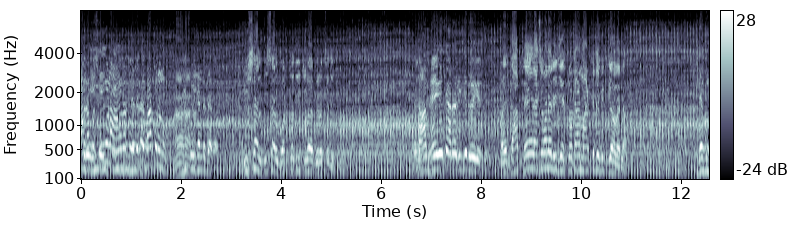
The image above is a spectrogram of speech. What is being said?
আমরা তো শুনব না আমরা তো ওদেরকে বার করে নেব। হ্যাঁ হ্যাঁ পজিশনটা দেখো বিশাল বিশাল গর্ত দিয়ে কীভাবে বেরোচ্ছে দেখুন। দাঁত ভেঙে গেছে রিজেক্ট হয়ে গেছে। ওই দাঁত ভেঙে গেছে মানে রিজেক্ট ওটার মার্কেটে বিক্রি হবে না। দেখুন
